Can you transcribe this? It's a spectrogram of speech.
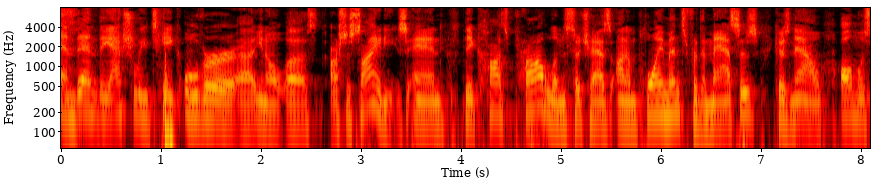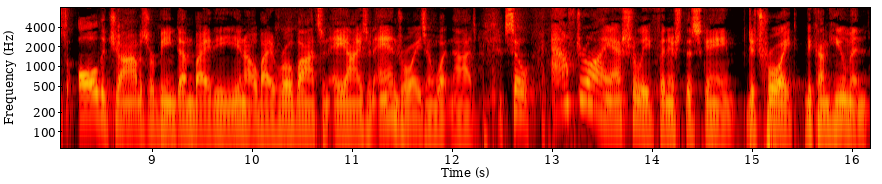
and then they actually take over, uh, you know, uh, our societies, and they cause problems such as unemployment for the masses, because now almost all the jobs are being done by the, you know, by robots and AIs and androids and whatnot. So after I actually finished this game, Detroit Become Human,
